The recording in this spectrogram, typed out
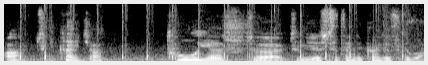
A, czekajcie, a tu jeszcze, czyli jeszcze to nie koniec chyba.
